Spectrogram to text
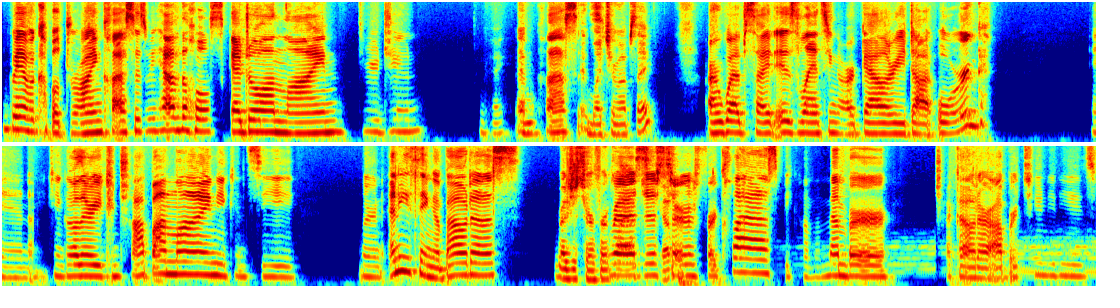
we have a couple drawing classes. We have the whole schedule online through June. Okay. And classes. And what's your website? Our website is lansingartgallery.org. And you can go there, you can shop online, you can see, learn anything about us. Register for class. Register yep. for class, become a member, check out our opportunities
